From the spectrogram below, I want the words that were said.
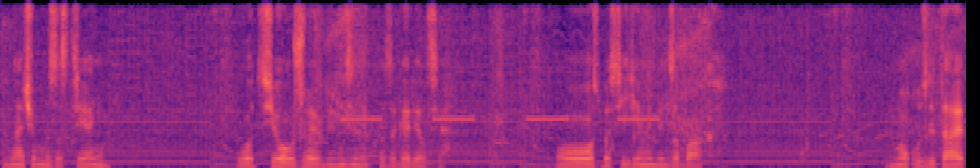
Иначе мы застрянем. Вот, все, уже бензин загорелся. О, спасительный бензобак. Ну, взлетает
